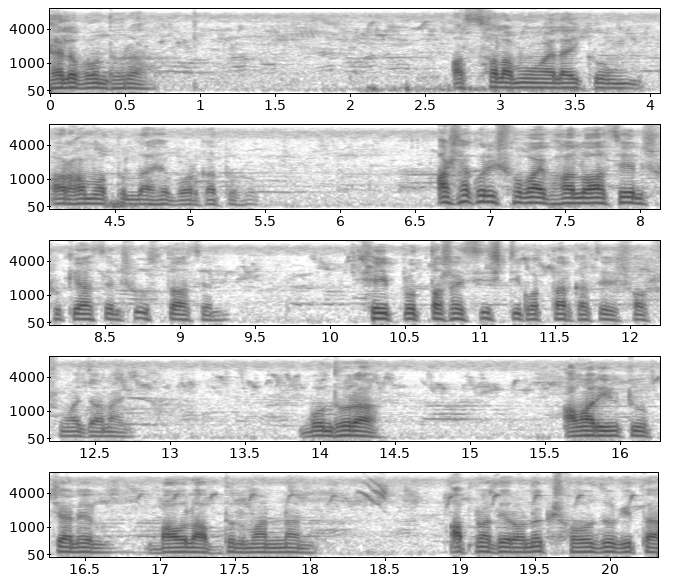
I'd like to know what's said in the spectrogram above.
হ্যালো বন্ধুরা, আসসালামু আলাইকুম আরহামতুল্লাহ বরকাত আশা করি সবাই ভালো আছেন, সুখে আছেন, সুস্থ আছেন। সেই প্রত্যাশায় সৃষ্টিকর্তার কাছে সব সময় জানাই, বন্ধুরা, আমার ইউটিউব চ্যানেল বাউল আব্দুল মান্নান, আপনাদের অনেক সহযোগিতা,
